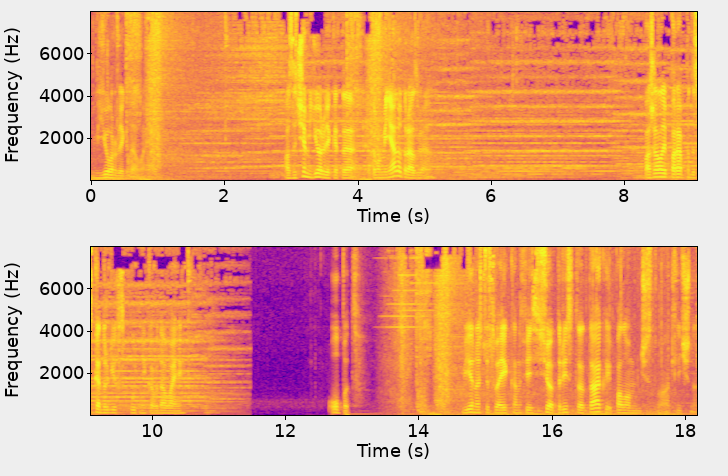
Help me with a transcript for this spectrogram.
В Йорвик давай. А зачем Йорвик? Это, это у меня тут разве? Пожалуй, пора подыскать других спутников. Давай. Опыт. Верностью своей конфессии. Все, 300 так и паломничество. Отлично.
